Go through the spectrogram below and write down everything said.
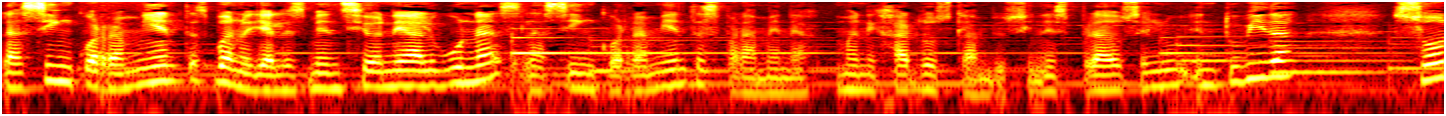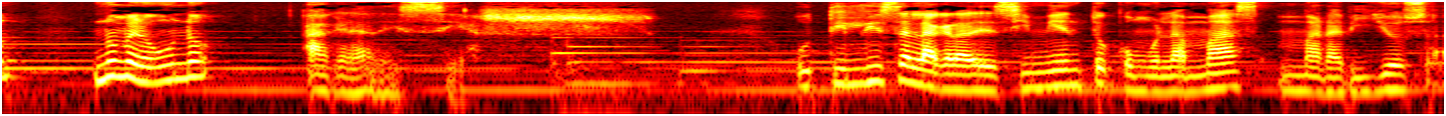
las cinco herramientas. Bueno, ya les mencioné algunas. Las cinco herramientas para manejar los cambios inesperados en, tu vida son, número uno, agradecer. Utiliza el agradecimiento como la más maravillosa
